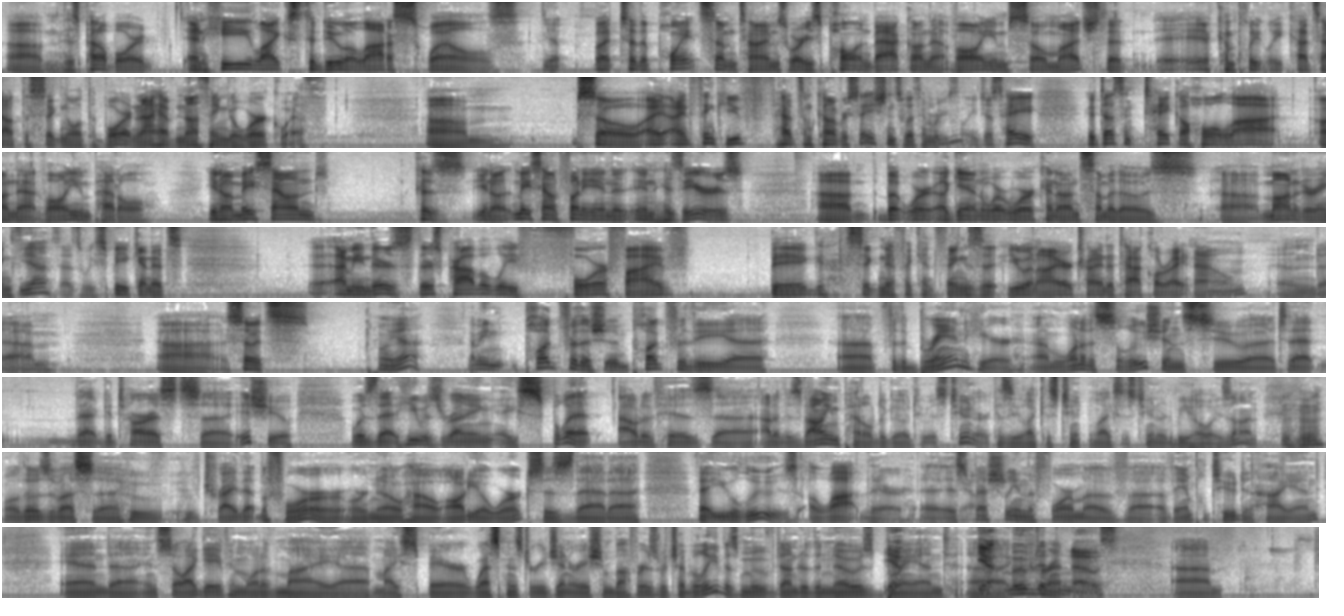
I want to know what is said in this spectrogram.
um, his pedal board, and he likes to do a lot of swells Yep. but to the point sometimes where he's pulling back on that volume so much that it completely cuts out the signal at the board, and I have nothing to work with. Um, so I, I think you've had some conversations with him recently. Just hey, it doesn't take a whole lot on that volume pedal. You know, it may sound because you know it may sound funny in in his ears. Um, but we're again we're working on some of those uh, monitoring things Yeah. as we speak, and it's I mean, there's there's probably four or five big significant things that you and I are trying to tackle right now, and um, uh, so it's Well, yeah. I mean, plug for the sh- plug for the uh, uh, for the brand here. Um, one of the solutions to uh, to that that guitarist's uh, issue was that he was running a split out of his uh, out of his volume pedal to go to his tuner because he like his tun- likes his tuner to be always on. Well, those of us uh, who who've tried that before or, or know how audio works is that uh, that you lose a lot there, uh, especially in the form of uh, of amplitude and high end and uh, and so I gave him one of my uh, my spare Westminster Regeneration buffers, which I believe has moved under the Nose Yep. brand. Uh, yeah, moved to currently, nose.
